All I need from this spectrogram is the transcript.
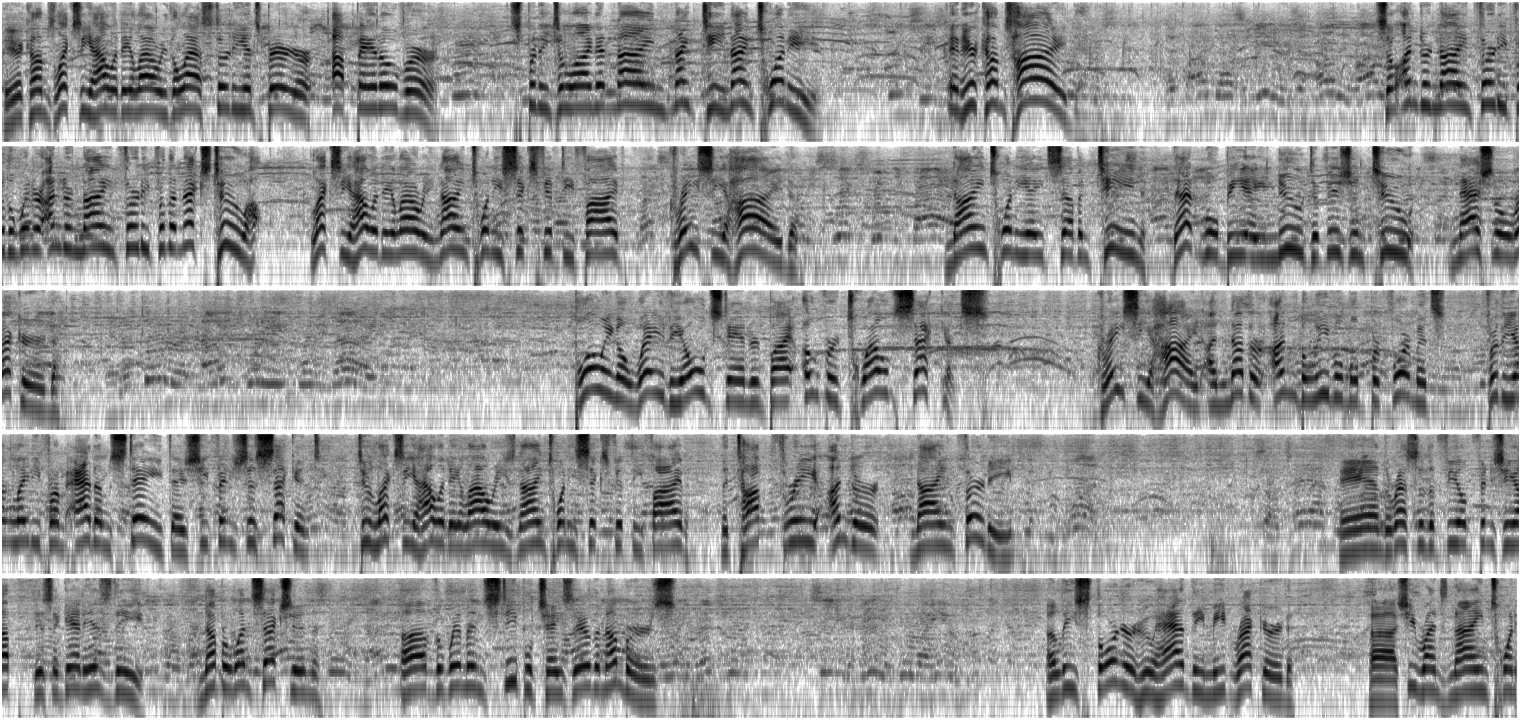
Here comes Lexy Halliday Lowry, the last 30 inch barrier, up and over. Sprinting to the line at 919, 920. And here comes Hyde. So under 930 for the winner, under 930 for the next two. Lexy Halliday Lowry, 926.55. Gracie Hyde, 928.17. That will be a new Division II national record. Blowing away the old standard by over 12 seconds. Gracie Hyde, another unbelievable performance for the young lady from Adams State as she finishes second to Lexy Halliday Lowry's 926.55. The top three under 930. And the rest of the field finishing up. This again is the number one section of the women's steeplechase. There the numbers. Elise Thorner, who had the meet record, uh, she runs 920.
